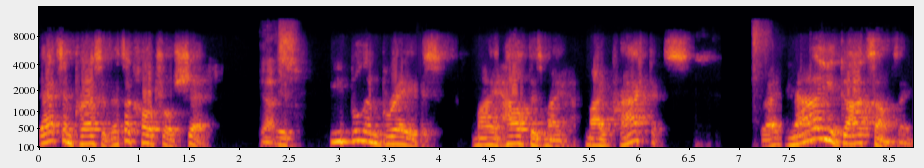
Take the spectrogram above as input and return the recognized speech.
That's impressive. That's a cultural shift. yes. People embrace my health as my my practice, right? Now you got something.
